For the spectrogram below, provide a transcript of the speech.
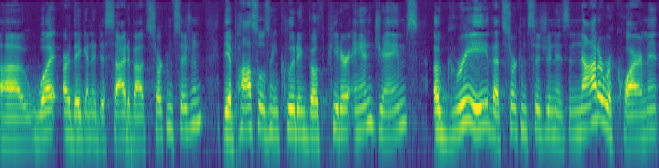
uh, what are they going to decide about circumcision. The apostles, including both Peter and James, agree that circumcision is not a requirement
